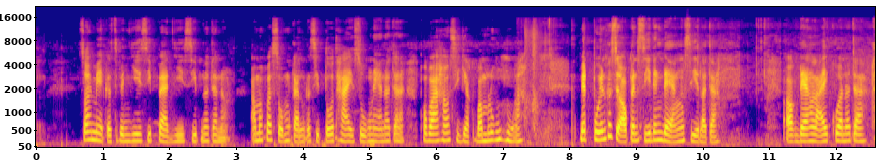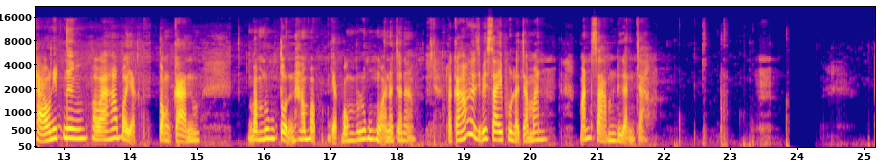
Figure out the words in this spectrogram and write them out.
0060ซอยเม็ดก็สิเป็น28 20เนะจ้ะเนาะเอามาผสมกันก็สิโตไทยสูงแน่นะจ้ะเพราะว่าเฮาสิอยากบำรุงหัว เม็ดปุ๋ยมันก็สิออกเป็นสีแดงๆสีละจ้ะออกแดงหลายกว่านะจ้ะขาวนิดนึง เพราะว่าเฮาบ่อยากต้องการ บำรุงต้นเฮาแบบอยากบำรุงหัวนะจ้ะนะแล้วก็เฮาก็สิไปใส่พุ่นละจ้ะมัน มันสามเดือนจ้ะผ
